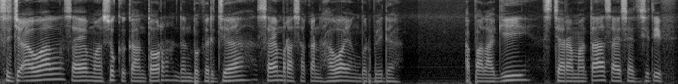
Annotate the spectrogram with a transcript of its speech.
Sejak awal saya masuk ke kantor dan bekerja, saya merasakan hawa yang berbeda. Apalagi secara mata saya sensitif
